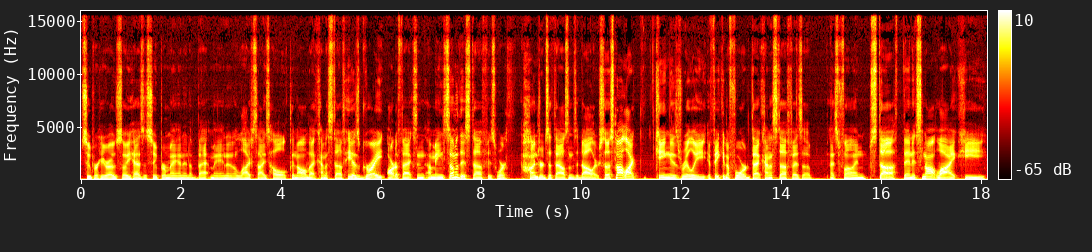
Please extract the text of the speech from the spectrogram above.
superheroes, so he has a Superman and a Batman and a life size Hulk and all that kind of stuff. He has great artifacts, and I mean some of this stuff is worth hundreds of thousands of dollars. So it's not like King is really if he can afford that kind of stuff as a as fun stuff, then it's not like he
